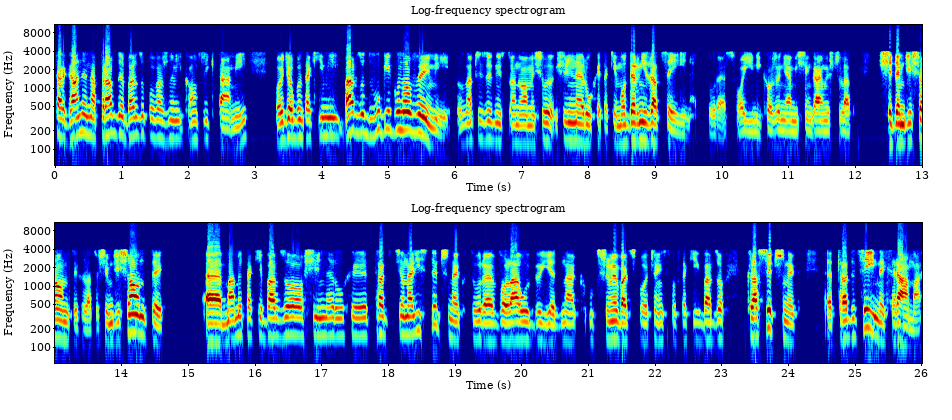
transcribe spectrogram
targane naprawdę bardzo poważnymi konfliktami. Powiedziałbym takimi bardzo dwubiegunowymi. To znaczy z jednej strony mamy silne ruchy takie modernizacyjne, które swoimi korzeniami sięgają jeszcze lat 70., lat 80. E, Mamy takie bardzo silne ruchy tradycjonalistyczne, które wolałyby jednak utrzymywać społeczeństwo w takich bardzo klasycznych, e, tradycyjnych ramach.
